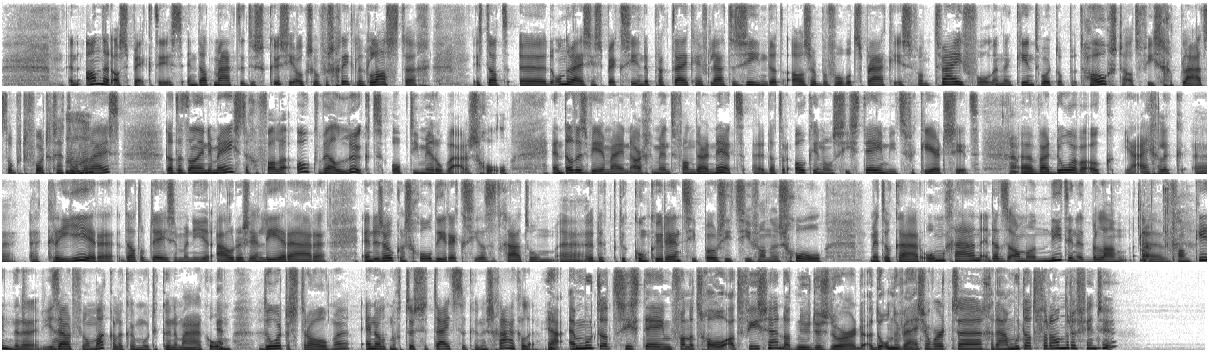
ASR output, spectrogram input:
Een ander aspect is, en dat maakt de discussie ook zo verschrikkelijk lastig, is dat de onderwijsinspectie in de praktijk heeft laten zien dat als er bijvoorbeeld sprake is van twijfel en een kind wordt op het hoogste advies geplaatst op het voortgezet mm -hmm. onderwijs, dat het dan in de meeste gevallen ook wel lukt op die middelbare school. En dat is weer mijn argument van daarnet, uh, dat er ook in ons systeem iets verkeerd zit. Ja. Uh, waardoor we ook ja, eigenlijk uh, creëren dat op deze manier ouders en leraren... en dus ook een schooldirectie als het gaat om de, de concurrentiepositie van een school... met elkaar omgaan. En dat is allemaal niet in het belang ja. van kinderen. Je ja. zou het veel makkelijker moeten kunnen maken om door te stromen... en ook nog tussentijds te kunnen schakelen. Ja, en moet dat systeem van het schooladvies... Hè, dat nu dus door de, de onderwijzer wordt gedaan... moet dat veranderen, vindt u?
